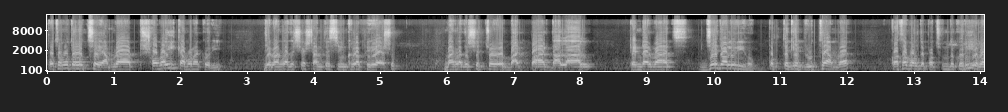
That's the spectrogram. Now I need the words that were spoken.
প্রথমত হচ্ছে, আমরা সবাই কামনা করি যে বাংলাদেশের শান্তি শৃঙ্খলা ফিরে আসুক। বাংলাদেশের চোর, বাটপার, দালাল, টেন্ডারবাজ, যে দলেরই হোক, প্রত্যেকের বিরুদ্ধে আমরা কথা বলতে পছন্দ করি এবং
